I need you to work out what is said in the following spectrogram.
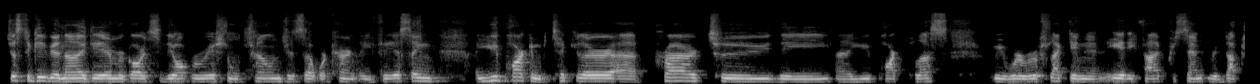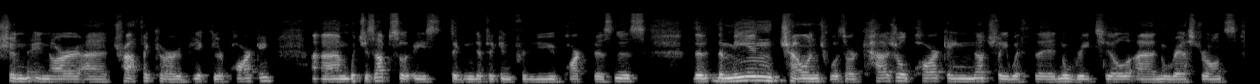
Just to give you an idea in regards to the operational challenges that we're currently facing, U Park in particular, uh, prior to the uh, U Park Plus, we were reflecting an 85% reduction in our uh, traffic or vehicular parking, um, which is absolutely significant for the U Park business. The, the main challenge was our casual parking, naturally with uh, no retail, uh, no restaurants,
